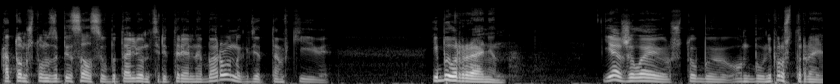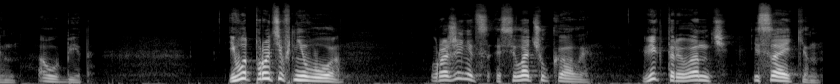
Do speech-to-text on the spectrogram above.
о том, что он записался в батальон территориальной обороны где-то там в Киеве и был ранен. Я желаю, чтобы он был не просто ранен, а убит. И вот против него уроженец села Чукалы Виктор Иванович Исайкин,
